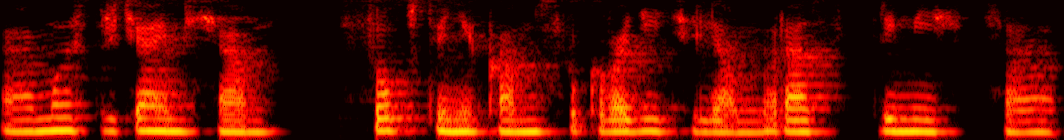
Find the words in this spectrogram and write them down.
э, мы встречаемся с собственником, с руководителем раз в три месяца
